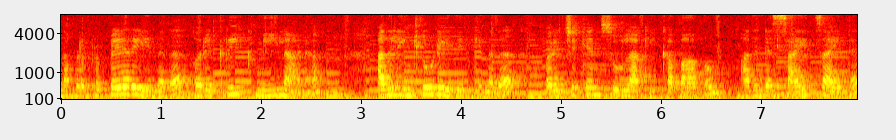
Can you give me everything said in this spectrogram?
നമ്മൾ പ്രിപ്പയർ ചെയ്യുന്നത് ഒരു ഗ്രീക്ക് മീലാണ്. അതിൽ ഇൻക്ലൂഡ് ചെയ്തിരിക്കുന്നത് ഒരു ചിക്കൻ സൂലാക്കി കബാബും അതിന്റെ സൈഡ്സായിട്ട്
